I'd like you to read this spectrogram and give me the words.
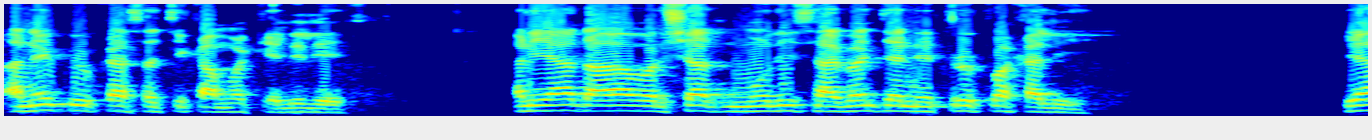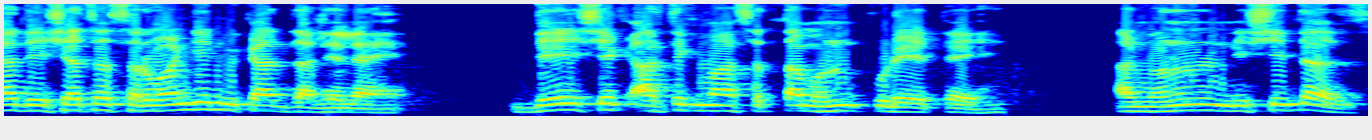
अनेक विकासाची कामं केलेली आहेत. आणि या दहा वर्षात मोदी साहेबांच्या नेतृत्वाखाली या देशाचा सर्वांगीण विकास झालेला आहे. देश एक आर्थिक महासत्ता म्हणून पुढे येत आहे. आणि म्हणून निश्चितच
